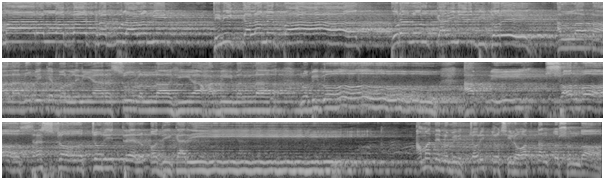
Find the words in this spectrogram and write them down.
আমার আল্লাহ পাক রব্বুল আলামিন, তিনি কালামে পাক কোরআনুল কারিমের ভিতরে আল্লাহ তাআলা নবীকে বললেন, ইয়া রাসূলুল্লাহ, ইয়া হাবিবাল্লাহ, নবী গো, আপনি সর্বশ্রেষ্ঠ চরিত্রের অধিকারী। আমাদের নবীর চরিত্র ছিল অত্যন্ত সুন্দর।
